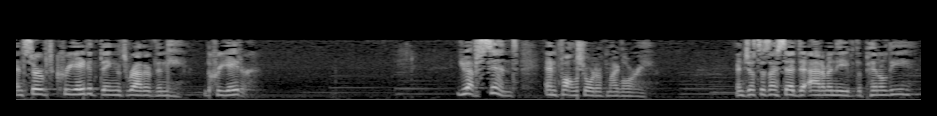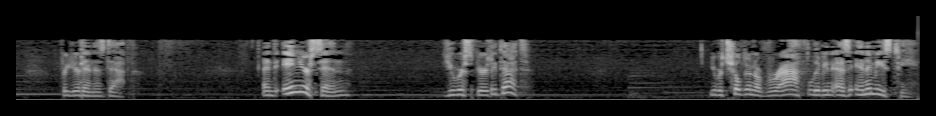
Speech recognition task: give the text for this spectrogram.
and served created things rather than me, the Creator you have sinned and fallen short of my glory. And just as I said to Adam and Eve, the penalty for your sin is death. And in your sin, you were spiritually dead. You were children of wrath, living as enemies to me.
